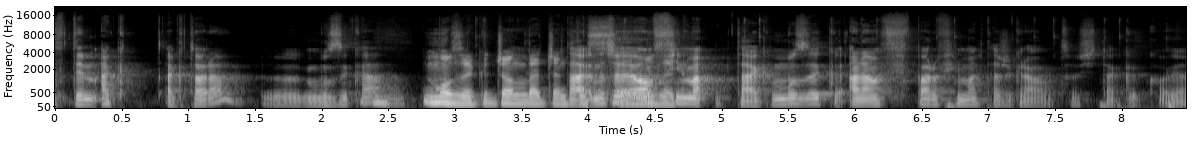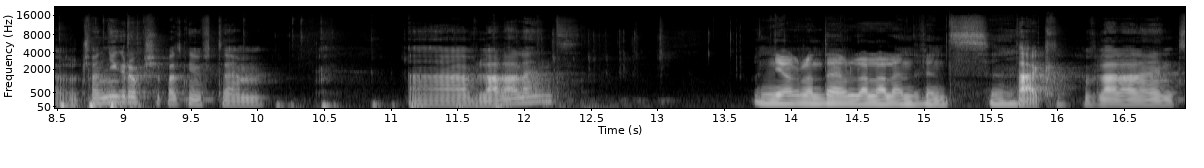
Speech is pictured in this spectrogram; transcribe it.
w tym akt aktora? Muzyka? Muzyk, John Legend. Tak, znaczy on w filmach, tak, muzyk, ale on w paru filmach też grał, coś tak kojarzę. Czy on nie grał przypadkiem w tym a w La La Land? Nie oglądałem La La Land, więc... E, tak, w La La Land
